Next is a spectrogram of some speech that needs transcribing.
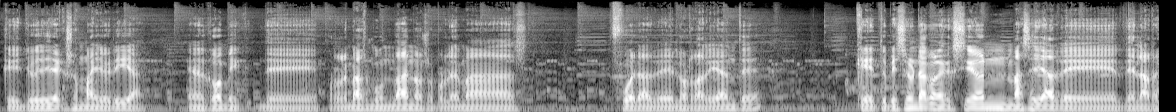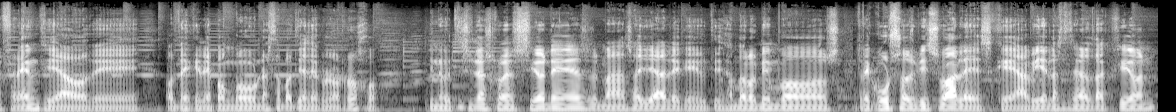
que yo diría que son mayoría en el cómic, de problemas mundanos o problemas fuera de lo radiante, que tuviese una conexión más allá de, la referencia o de, o de que le pongo unas zapatillas de color rojo, sino que tuviese unas conexiones más allá de que utilizando los mismos recursos visuales que había en las escenas de acción,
